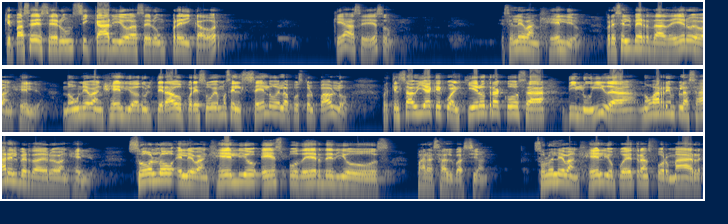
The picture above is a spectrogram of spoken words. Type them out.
¿Que pase de ser un sicario a ser un predicador? ¿Qué hace eso? Es el Evangelio, pero es el verdadero Evangelio no un evangelio adulterado. Por eso vemos el celo del apóstol Pablo, porque él sabía que cualquier otra cosa diluida no va a reemplazar el verdadero evangelio. Solo el evangelio es poder de Dios para salvación. Solo el evangelio puede transformar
